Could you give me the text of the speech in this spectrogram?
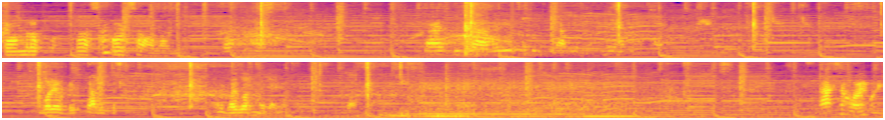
पन्ध्र दस पर्छ होला बढ्यो कालो भाइ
